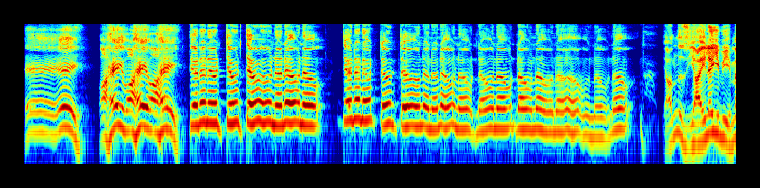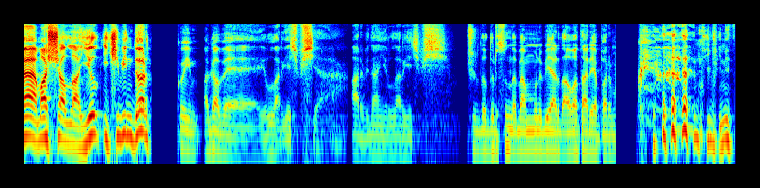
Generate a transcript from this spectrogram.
Hey hey! Vahey vahey vahey! Yalnız yayla gibiyim ha maşallah. Yıl 2004 koyayım. Aga be yıllar geçmiş ya. Harbiden yıllar geçmiş. Şurada dursun da ben bunu bir yerde avatar yaparım. S**eyim.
